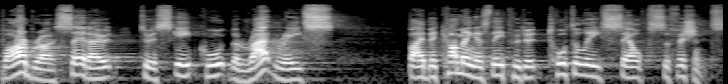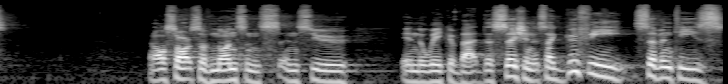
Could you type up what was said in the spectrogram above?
Barbara set out to escape, quote, the rat race by becoming, as they put it, totally self sufficient. And all sorts of nonsense ensue in the wake of that decision. It's a goofy 70s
